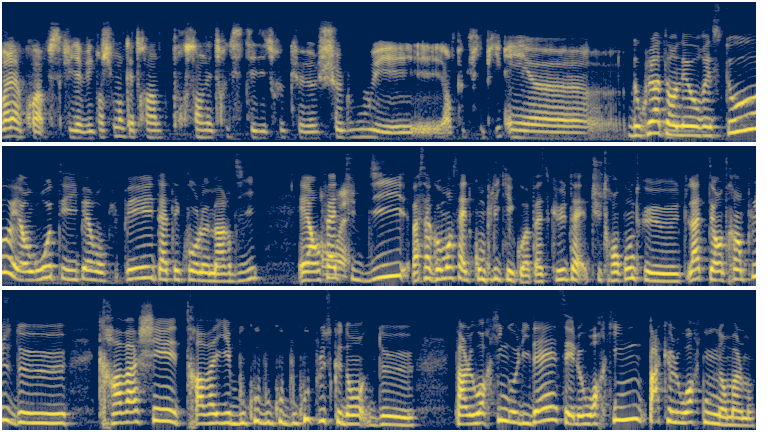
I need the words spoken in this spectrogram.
voilà quoi, parce qu'il y avait franchement 80% des trucs, c'était des trucs euh, chelous et un peu creepy. Et euh, Donc là, t'en es au resto et en gros, t'es hyper occupé, t'as tes cours le mardi. Et en fait, Ouais. tu te dis, bah, ça commence à être compliqué, quoi, parce que tu te rends compte que là, t'es en train plus de cravacher de travailler beaucoup, beaucoup, beaucoup plus que dans de. Enfin, le working holiday, c'est le working, pas que le working normalement.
